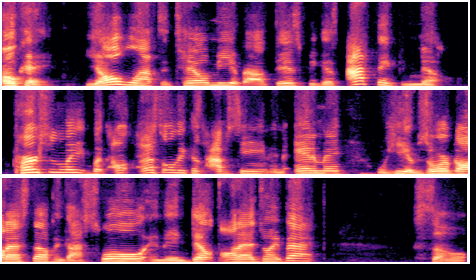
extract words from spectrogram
Okay, y'all will have to tell me about this because I think no. Personally, but that's only because I've seen in anime when he absorbed all that stuff and got swole and then dealt all that joint back. So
